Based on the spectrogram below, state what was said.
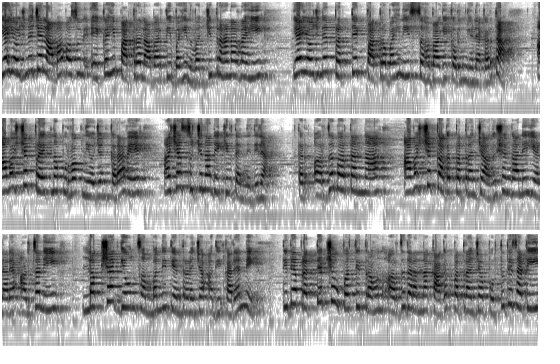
या योजनेच्या लाभापासून एकही पात्र लाभार्थी बहीण वंचित राहणार नाही. या योजनेत प्रत्येक पात्र बहिणी सहभागी करून घेण्याकरता आवश्यक प्रयत्नपूर्वक नियोजन करावे अशा सूचना देखील त्यांनी दिल्या. तर अर्ज भरताना आवश्यक कागदपत्रांच्या अनुषंगाने येणाऱ्या अडचणी लक्षात घेऊन संबंधित यंत्रणेच्या अधिकाऱ्यांनी तिथे प्रत्यक्ष उपस्थित राहून अर्जदारांना कागदपत्रांच्या पूर्ततेसाठी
